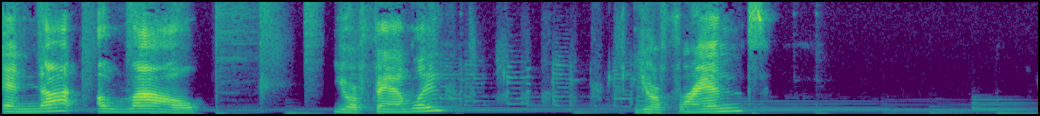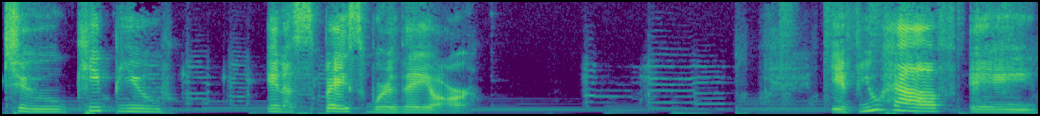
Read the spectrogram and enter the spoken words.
and not allow your family, your friends to keep you in a space where they are. If you have a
